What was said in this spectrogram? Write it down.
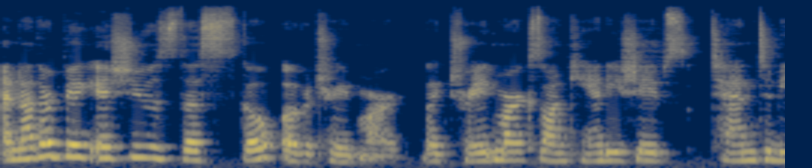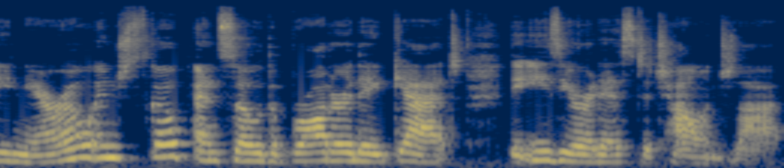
Another big issue is the scope of a trademark. Like trademarks on candy shapes tend to be narrow in scope and so the broader they get, the easier it is to challenge that.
